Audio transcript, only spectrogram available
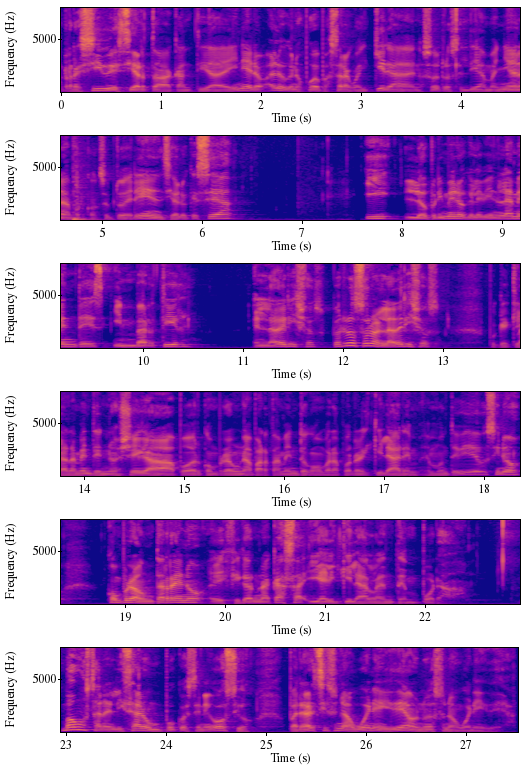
recibe cierta cantidad de dinero, algo que nos puede pasar a cualquiera de nosotros el día de mañana por concepto de herencia lo que sea, y lo primero que le viene a la mente es invertir en ladrillos, pero no solo en ladrillos, porque claramente no llega a poder comprar un apartamento como para poder alquilar en, Montevideo, sino comprar un terreno, edificar una casa y alquilarla en temporada. Vamos a analizar un poco ese negocio para ver si es una buena idea o no es una buena idea.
